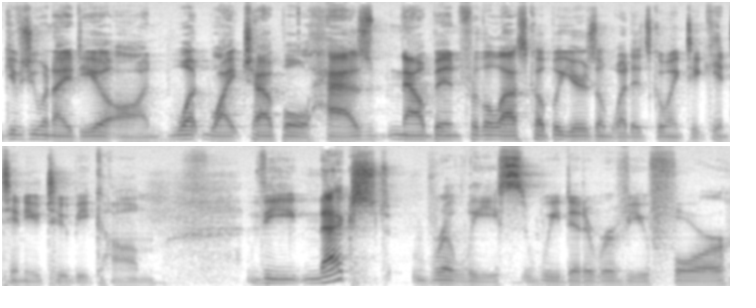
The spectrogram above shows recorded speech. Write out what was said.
gives you an idea on what Whitechapel has now been for the last couple of years and what it's going to continue to become. The next release we did a review for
